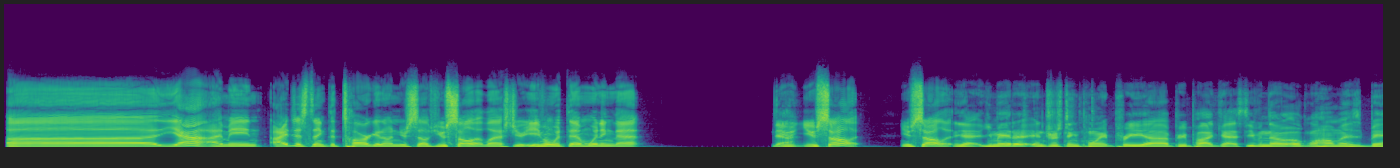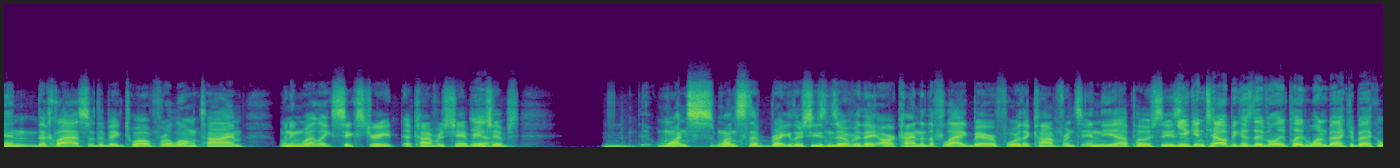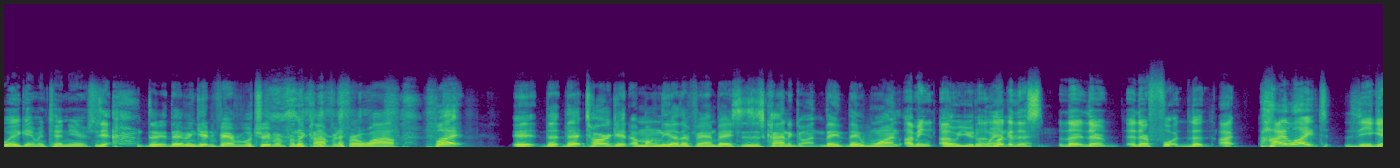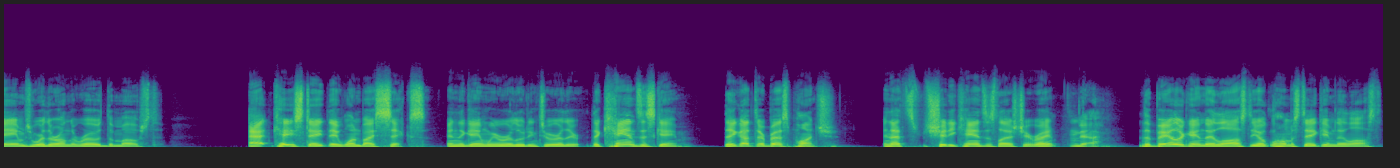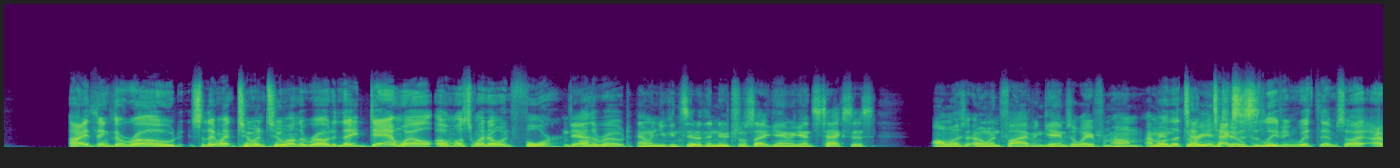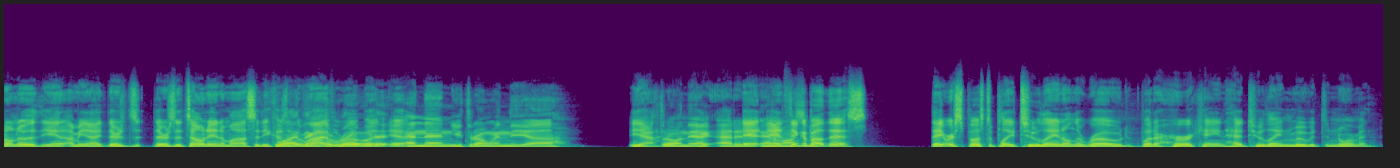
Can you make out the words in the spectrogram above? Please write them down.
uh, yeah, I mean, I just think the target on yourselves. You saw it last year, even with them winning that. Yeah. you, you saw it. You saw it. Yeah, you made an interesting point pre uh, pre podcast. Even though Oklahoma has been the class of the Big Twelve for a long time, winning what like six straight uh, conference championships. th- Once once the regular season's over, they are kind of the flag bearer for the conference in the uh, postseason. You can tell because they've only played one back to back away game in ten years. yeah, they, they've been getting favorable treatment from the conference for a while, but it, that that target among the other fan bases is kind of gone. They they want I mean, uh, OU to win. Look at this. They're they're, they're for the I highlight the games where they're on the road the most. At K State, they won by six in the game we were alluding to earlier. The Kansas game, they got their best punch, and that's shitty Kansas last year, right? yeah. The Baylor game they lost. The Oklahoma State game they lost. I think the road. So they went two and two on the road, and they damn well almost went zero and four Yeah. on the road. And when you consider the neutral site game against Texas, almost 0 and 5 in games away from home. I mean, well, the te- and Texas two. is leaving with them, so I, I don't know that the I mean I, there's there's its own animosity because Well, of the rivalry, road, but yeah, and then you throw in the uh, yeah. throw in the added And, and think about this: they were supposed to play Tulane on the road, but a hurricane had Tulane move it to Norman.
